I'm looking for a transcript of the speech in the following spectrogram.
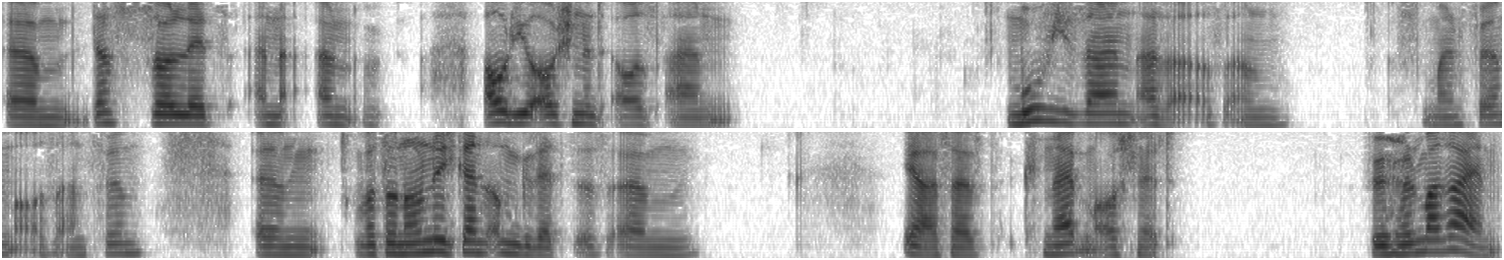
Ähm, das soll jetzt ein, ein Audioausschnitt aus einem Movie sein, also aus einem aus meinem Film, aus einem Film, ähm, was auch noch nicht ganz umgesetzt ist. Ähm, ja, das heißt Kneipenausschnitt. Wir hören mal rein.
